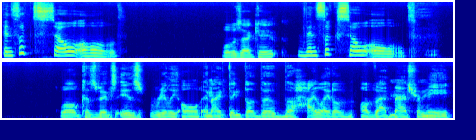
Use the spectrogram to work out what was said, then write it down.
Vince looked so old. What was that, Kate? Vince looked so old. Well, because Vince is really old, and I think the the the highlight of of that match for me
